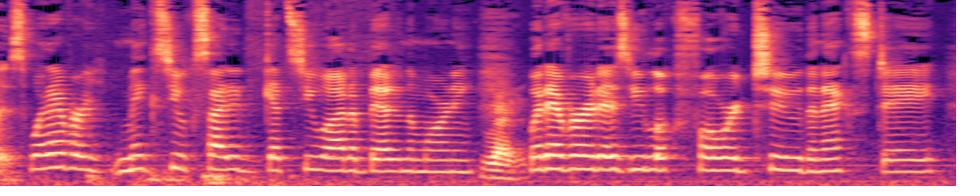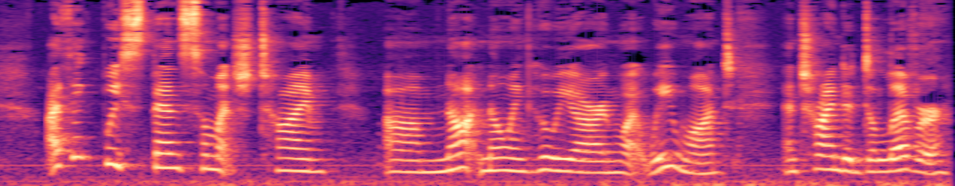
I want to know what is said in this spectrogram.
it's whatever makes you excited, gets you out of bed in the morning. Right. Whatever it is you look forward to the next day. I think we spend so much time um, not knowing who we are and what we want and trying to deliver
